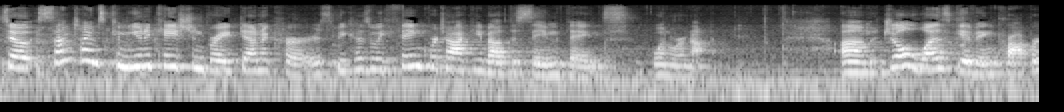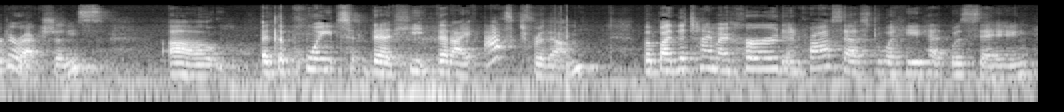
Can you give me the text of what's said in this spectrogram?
So sometimes communication breakdown occurs because we think we're talking about the same things when we're not. Um, Joel was giving proper directions uh, at the point that he that I asked for them, but by the time I heard and processed what he had, was saying,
